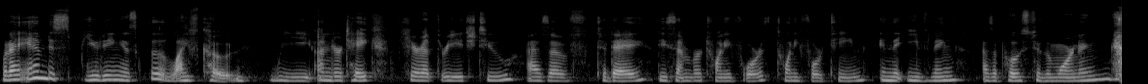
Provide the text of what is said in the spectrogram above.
What I am disputing is the life code we undertake here at 3H2 as of today, December 24th, 2014, in the evening as opposed to the morning.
